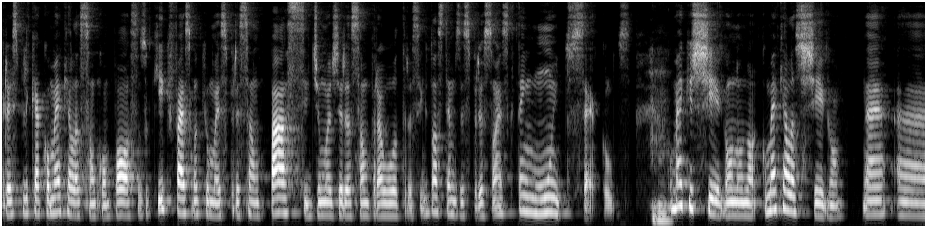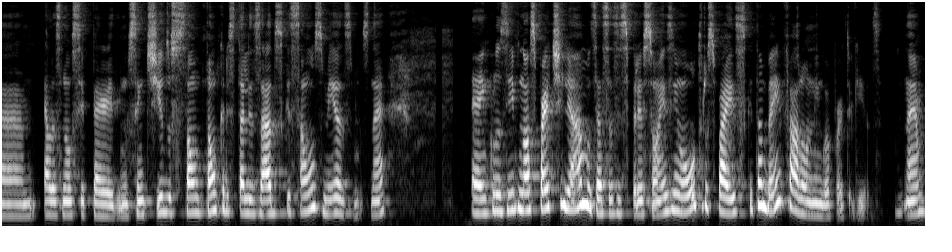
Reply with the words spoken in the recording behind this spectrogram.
para explicar como é que elas são compostas, o que, que faz com que uma expressão passe de uma geração para outra. Assim, nós temos expressões que têm muitos séculos. Uhum. Como é que chegam, no- como é que elas chegam? Né? Ah, elas não se perdem, os sentidos são tão cristalizados que são os mesmos, né? É, inclusive, nós partilhamos essas expressões em outros países que também falam língua portuguesa, né?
